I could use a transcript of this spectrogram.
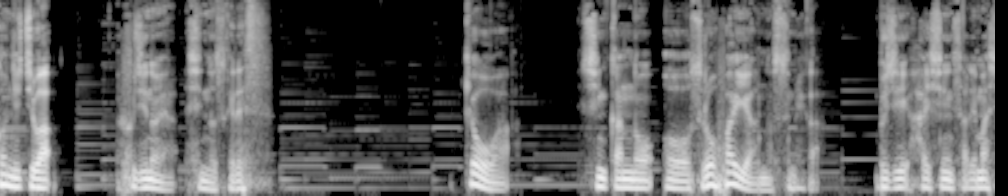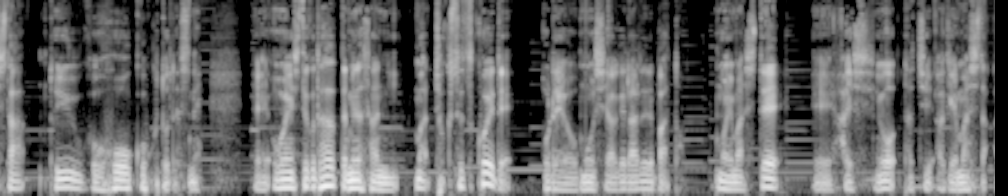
こんにちは藤野谷慎之介です今日は新刊のスローファイヤーのすすめが無事配信されましたというご報告とですね、えー、応援してくださった皆さんに、まあ、直接声でお礼を申し上げられればと思いまして、えー、配信を立ち上げました。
